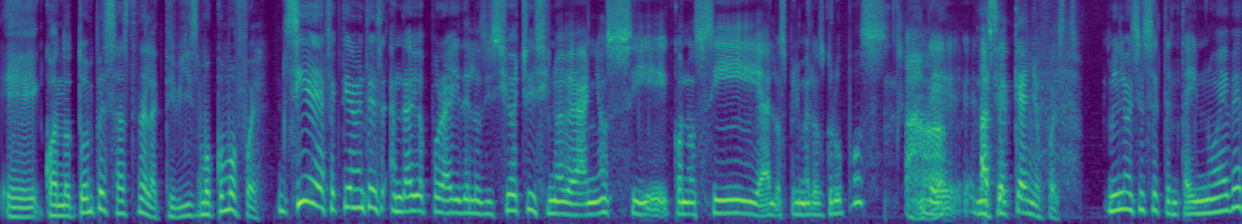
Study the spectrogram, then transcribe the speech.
eh, cuando tú empezaste en el activismo, ¿cómo fue? Sí, efectivamente andaba yo por ahí de los 18, 19 años y conocí a los primeros grupos. ¿Hacia qué año fue esto? 1979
